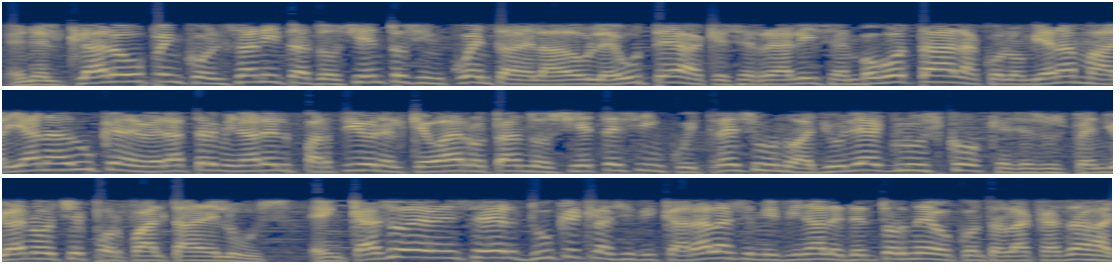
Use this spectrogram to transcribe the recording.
En el Claro Open Colsanitas 250 de la WTA que se realiza en Bogotá, la colombiana Mariana Duque deberá terminar el partido en el que va derrotando 7-5 y 3-1 a Julia Glusco, que se suspendió anoche por falta de luz. En caso de vencer, Duque clasificará a las semifinales del torneo contra la kazaja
